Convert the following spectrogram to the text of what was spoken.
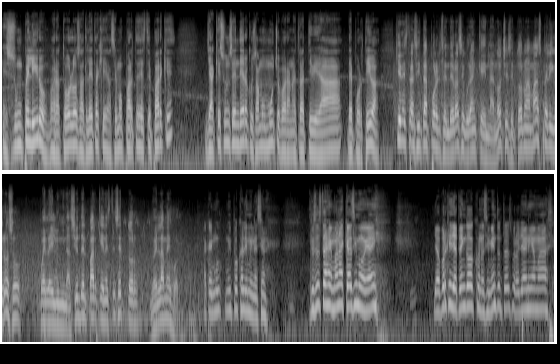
Es un peligro para todos los atletas que hacemos parte de este parque, ya que es un sendero que usamos mucho para nuestra actividad deportiva. Quienes transitan por el sendero aseguran que en la noche se torna más peligroso, pues la iluminación del parque en este sector no es la mejor. Acá hay muy, muy poca iluminación. Incluso esta semana casi me voy ahí, ya porque ya tengo conocimiento, entonces, pero ya venía más.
